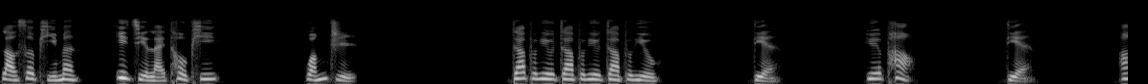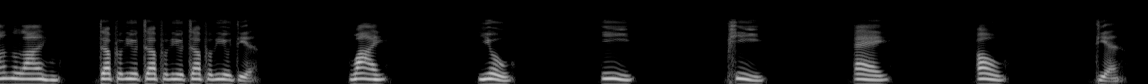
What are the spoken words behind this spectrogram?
老色皮们，一起来透批！网址：w w w 点约炮点 online w w w 点 y u e p a o 点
